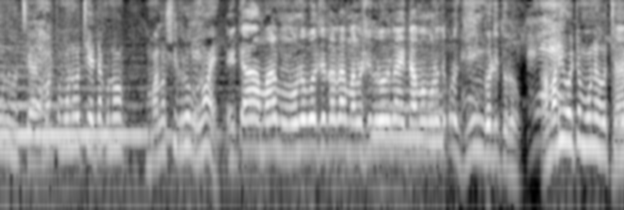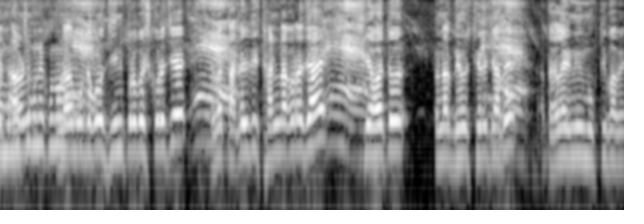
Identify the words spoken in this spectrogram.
মনে হচ্ছে আমার তো মনে হচ্ছে এটা কোনো মানসিক রোগ নয়। এটা আমার মনে বলছে দাদা মানসিক রোগ না এটা আমার মনে হচ্ছে কোনো জিন ঘটিত রোগ। আমারই ওইটা মনে হচ্ছে যে মনে হচ্ছে মানে কোনো ওনার মধ্যে কোনো জিন প্রবেশ করেছে এবার তাকে যদি ঠান্ডা করা যায় সে হয়তো ওনার দেহ ছেড়ে যাবে তাহলে ইনি মুক্তি পাবে।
